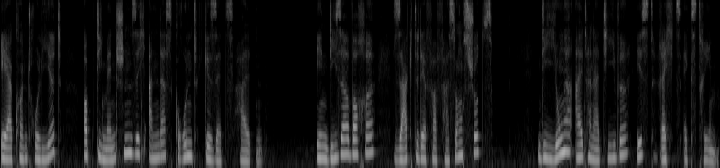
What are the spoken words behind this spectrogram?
Er kontrolliert, ob die Menschen sich an das Grundgesetz halten. In dieser Woche sagte der Verfassungsschutz, die junge Alternative ist rechtsextrem.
